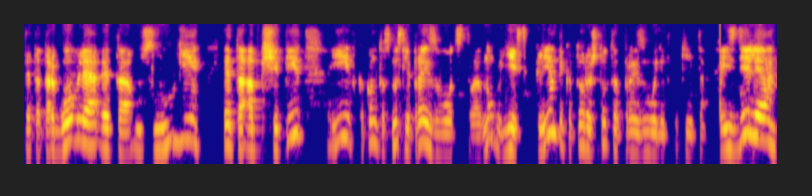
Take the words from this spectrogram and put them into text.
это торговля, это услуги, это общепит и в каком-то смысле производство. Ну, есть клиенты, которые что-то производят, какие-то изделия,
